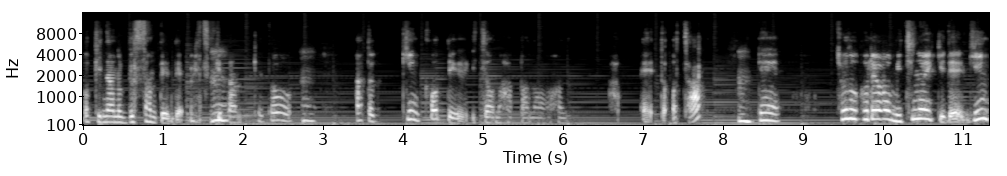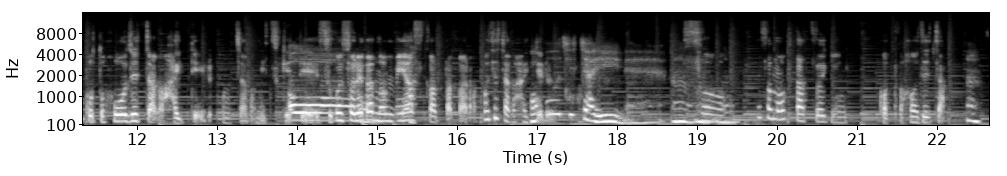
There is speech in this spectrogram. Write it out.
沖縄の物産展で見つけたんだけど、うん。あと銀行っていうイチョウの葉っぱのえっとお茶うん。でちょうどこれを道の駅で銀行とほうじ茶が入っているお茶が見つけてすごいそれが飲みやすかったからほうじ茶が入ってる。ほうじ茶いいね。うんうんうんそう。でその2つ銀行とほうじ茶うん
